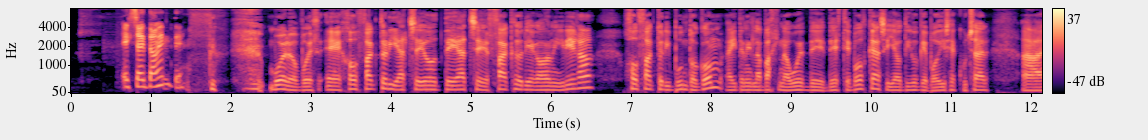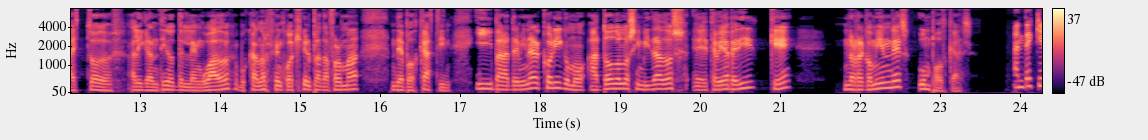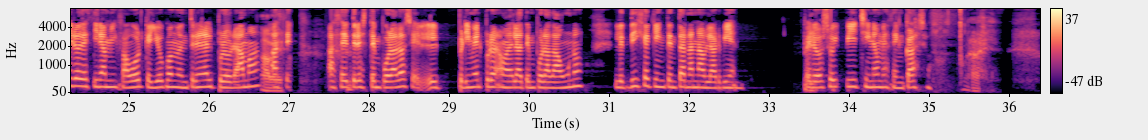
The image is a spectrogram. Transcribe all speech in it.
Exactamente. bueno, pues eh, Hot Factory, H-O-T-H Factory con Y, hotfactory.com, ahí tenéis la página web de, este podcast y ya os digo que podéis escuchar a estos alicantinos del lenguado buscándolos en cualquier plataforma de podcasting. Y para terminar, Cori, como a todos los invitados, eh, te voy a pedir que nos recomiendes un podcast. Antes quiero decir a mi favor que yo cuando entré en el programa hace, hace, tres temporadas, el, primer programa de la temporada 1, les dije que intentaran hablar bien. Pero soy pitch y no me hacen caso.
